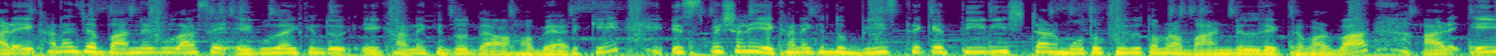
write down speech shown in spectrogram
আর এখানে যে বান্ডেলগুলো আছে, এগুলাই কিন্তু এখানে কিন্তু দেওয়া হবে আর কি। স্পেশালি এখানে কিন্তু বিশ থেকে তিরিশটার মতো কিন্তু তোমরা বান্ডেল দেখতে পারবা। আর এই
